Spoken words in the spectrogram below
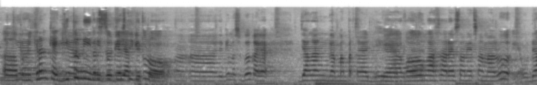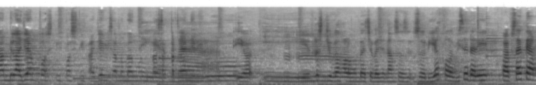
uh, pemikiran kayak gitu Iya, nih di zodiak gitu gitu. loh. Uh, uh, jadi maksud gue kayak jangan gampang percaya juga. Iya, kalau lu ngerasa resonate sama lu ya udah ambil aja yang positif positif aja yang bisa membangun Iya, rasa percaya diri lu. Yo, Terus juga kalau mau baca-baca tentang zo- zodiak, kalau bisa dari website yang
